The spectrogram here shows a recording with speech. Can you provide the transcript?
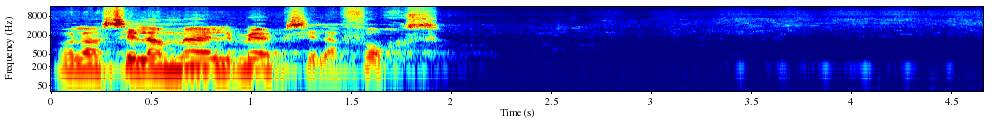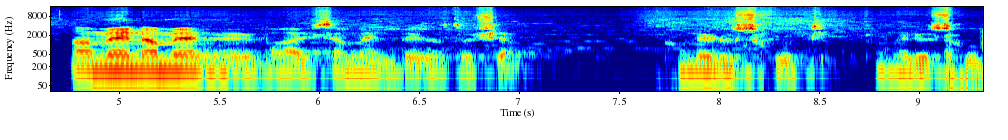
Voilà, c'est la main elle-même, c'est la force. Amen, amen, Bryce, amen, Qu'on est le srout, qu'on est le srout.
